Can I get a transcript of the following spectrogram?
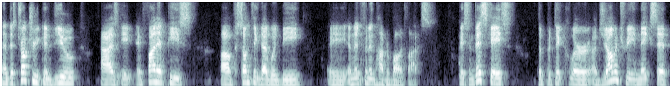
And the structure you can view as a, a finite piece of something that would be a, an infinite hyperbolic lattice. Because in this case, the particular uh, geometry makes it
